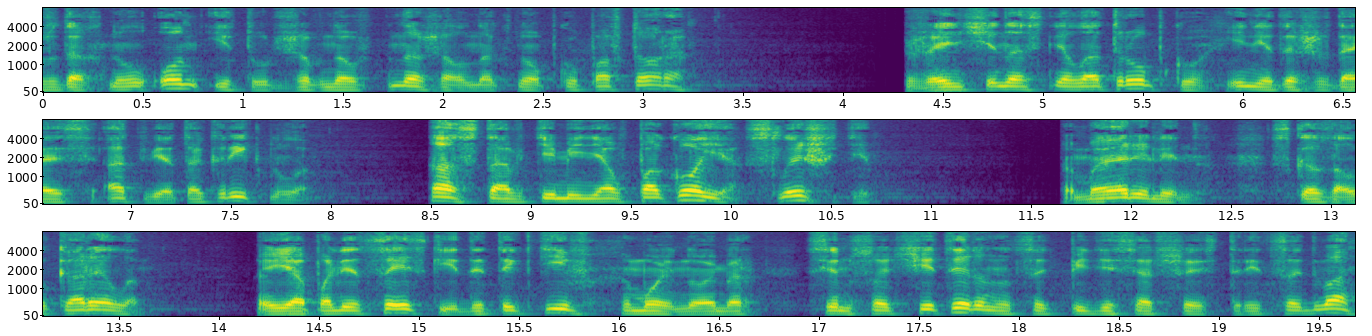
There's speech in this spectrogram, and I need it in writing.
вздохнул он и тут же вновь нажал на кнопку повтора. Женщина сняла трубку и, не дожидаясь ответа, крикнула. «Оставьте меня в покое, слышите?» «Мэрилин», — сказал Карелло. «Я полицейский детектив, мой номер 714-56-32».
